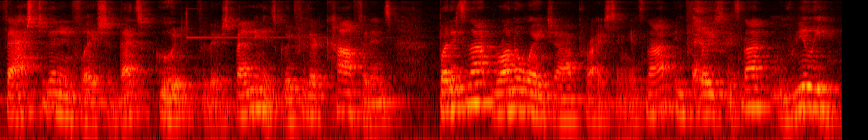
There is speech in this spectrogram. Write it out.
faster than inflation. That's good for their spending, it's good for their confidence, but it's not runaway job pricing. It's not inflation, it's not really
